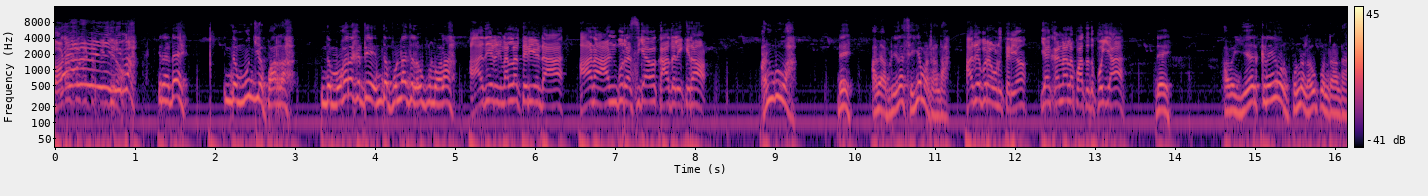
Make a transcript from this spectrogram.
தொடர்பு இந்த மூஞ்சிய பாடுறா இந்த முகர கட்டி எந்த பொண்ணாச்சும் லவ் பண்ணுவாளா? அது எனக்கு நல்லா தெரியும்டா. ஆனா அன்பு ரசிகாவை காதலிக்கிறான். அன்புவா? டேய் அவன் அப்படியெல்லாம் செய்ய மாட்டான்டா. அது எப்படி உனக்கு தெரியும்? என் கண்ணால பார்த்தது பொய்யா? டேய் அவன் ஏற்கனவே ஒரு பொண்ணை லவ் பண்றான்டா.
